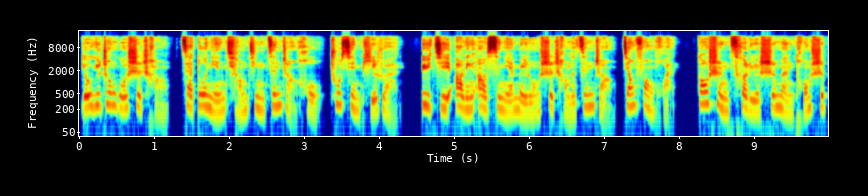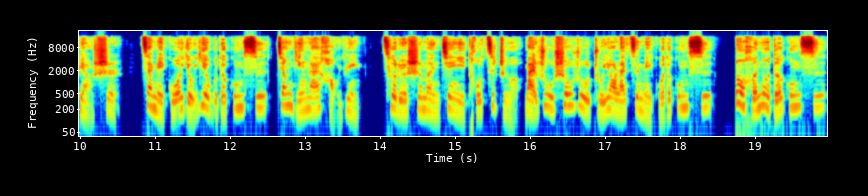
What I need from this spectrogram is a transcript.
由于中国市场在多年强劲增长后出现疲软，预计二零二四年美容市场的增长将放缓。高盛策略师们同时表示，在美国有业务的公司将迎来好运。策略师们建议投资者买入收入主要来自美国的公司。诺和诺德公司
